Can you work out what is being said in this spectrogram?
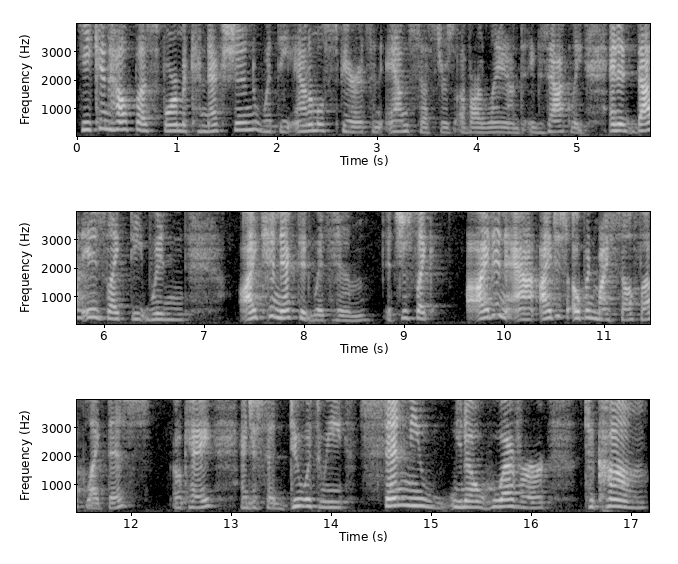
He can help us form a connection with the animal spirits and ancestors of our land. Exactly. And it, that is like the when I connected with him, it's just like I didn't I just opened myself up like this okay? And just said, do with me, send me, you know, whoever to come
